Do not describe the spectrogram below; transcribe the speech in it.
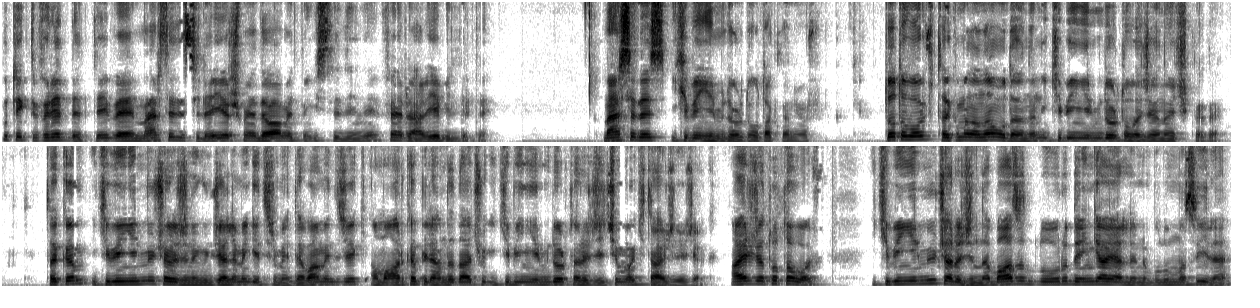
bu teklifi reddetti ve Mercedes ile yarışmaya devam etmek istediğini Ferrari'ye bildirdi. Mercedes 2024'e odaklanıyor. Toto Wolff takımın ana odağının 2024 olacağını açıkladı. Takım 2023 aracına güncelleme getirmeye devam edecek ama arka planda daha çok 2024 aracı için vakit harcayacak. Ayrıca Toto Wolff 2023 aracında bazı doğru denge ayarlarının bulunmasıyla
